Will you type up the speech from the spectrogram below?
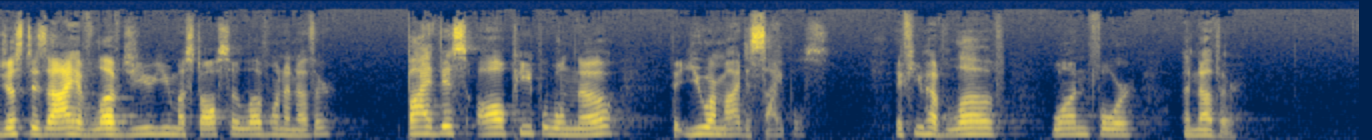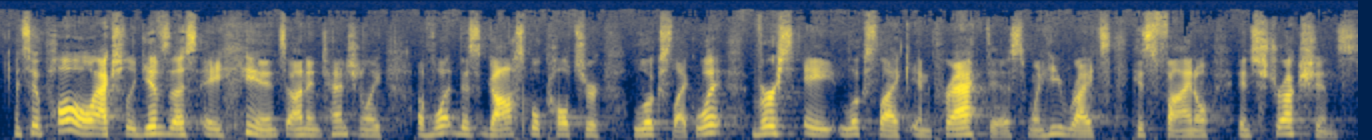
Just as I have loved you, you must also love one another. By this, all people will know that you are my disciples, if you have love one for another. And so, Paul actually gives us a hint unintentionally of what this gospel culture looks like, what verse 8 looks like in practice when he writes his final instructions.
